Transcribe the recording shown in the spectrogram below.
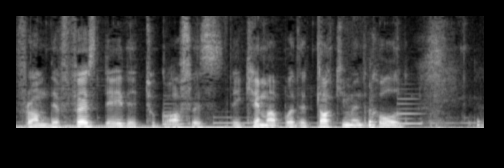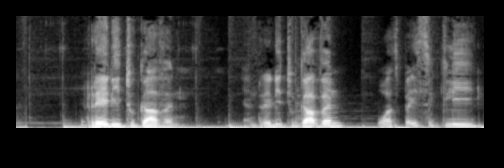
From the first day they took office, they came up with a document called Ready to Govern. And Ready to Govern was basically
